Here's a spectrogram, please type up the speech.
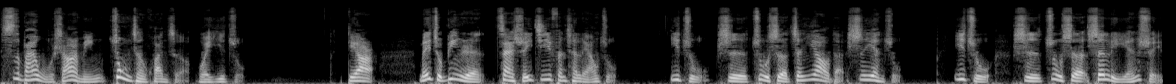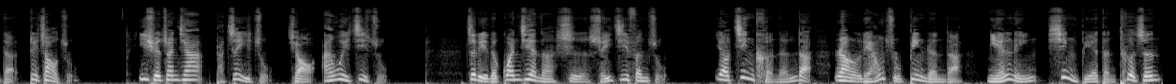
四百五十二名重症患者为一组。第二，每组病人再随机分成两组。一组是注射真药的试验组，一组是注射生理盐水的对照组。医学专家把这一组叫安慰剂组。这里的关键呢是随机分组，要尽可能的让两组病人的年龄、性别等特征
